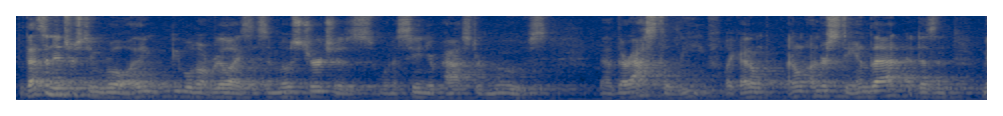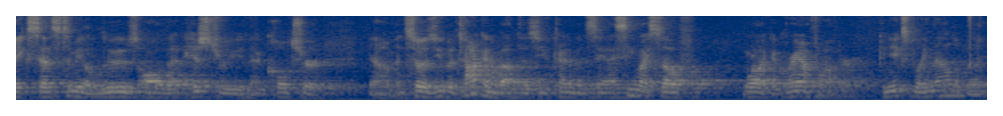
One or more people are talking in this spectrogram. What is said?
But that's an interesting role. I think people don't realize this. In most churches, when a senior pastor moves, uh, they're asked to leave. Like I don't, I don't understand that. It doesn't make sense to me to lose all that history and that culture. Um, and so, as you've been talking about this, you've kind of been saying, I see myself more like a grandfather. Can you explain that a little bit?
